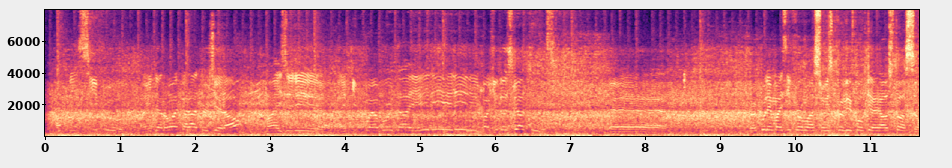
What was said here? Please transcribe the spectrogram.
A princípio ainda não é caráter geral, mas ele, a equipe foi abordar ele e ele invadiu das viaturas. É, vai colher mais informações para ver qual que é a real situação.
